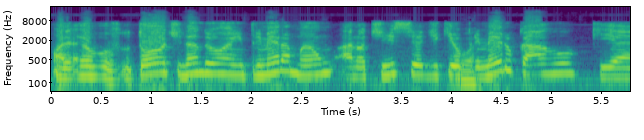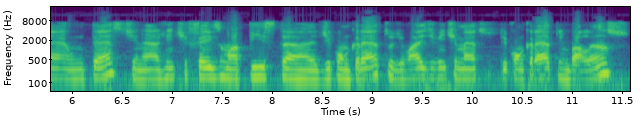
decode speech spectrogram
Olha, eu estou te dando em primeira mão a notícia de que Boa. o primeiro carro, que é um teste, né? A gente fez uma pista de concreto, de mais de 20 metros de concreto em balanço,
